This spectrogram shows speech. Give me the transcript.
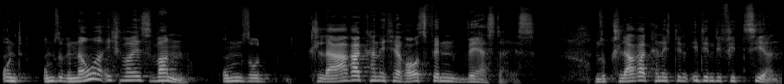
Und umso genauer ich weiß, wann, umso klarer kann ich herausfinden, wer es da ist. Umso klarer kann ich den identifizieren.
